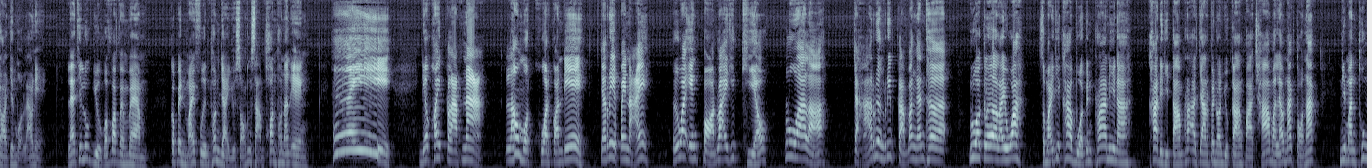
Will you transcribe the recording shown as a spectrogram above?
จอยจนหมดแล้วเนี่ยและที่ลูกอยู่วับวับแวมแวมก็เป็นไม้ฟืนท่อนใหญ่อยู่2-3ท่อนเท่านั้นเอง เฮ้ย เดี๋ยวค่อยกลับนะเหล้าหมดขวดก่อนดี จะรีบไปไหน หรือว่าเองปอดว่าไอ้ทิศเขียว กลัวเหรอ จะหาเรื่องรีบกลับว่างั้นเถอะกลัวเกลออะไรวะ สมัยที่ข้าบวชเป็นพระนี่นะข้าได้ติดตามพระอาจารย์ไปนอนอยู่กลางป่าช้ามาแล้วนักต่อนัก นี่มันทุ่ง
